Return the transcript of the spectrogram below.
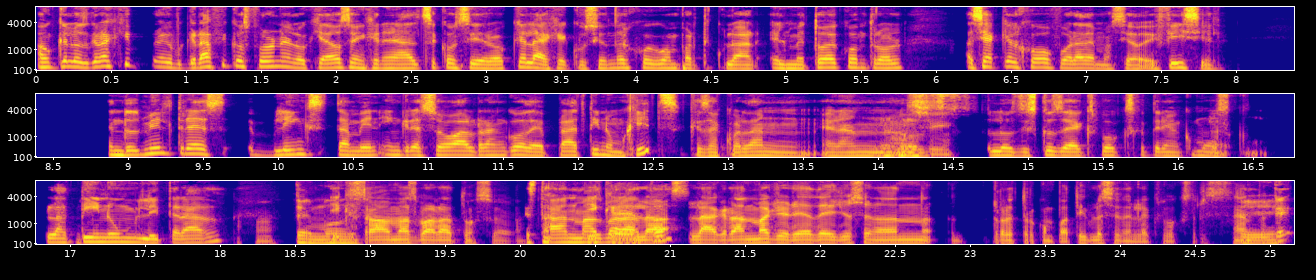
Aunque los gráficos fueron elogiados en general, se consideró que la ejecución del juego en particular, el método de control, hacía que el juego fuera demasiado difícil. En 2003, Blinks también ingresó al rango de Platinum Hits, que se acuerdan, eran los, Sí. los discos de Xbox que tenían como Los- Platinum literal. Ajá. Y que estaban más baratos. Estaban más y que la, baratos. la gran mayoría de ellos eran retrocompatibles en el Xbox 360. Sí.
